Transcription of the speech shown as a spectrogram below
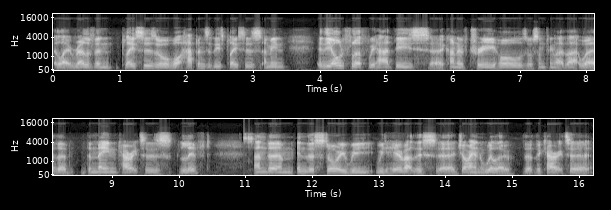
like relevant places or what happens at these places? I mean, in the old fluff we had these uh, kind of tree halls or something like that where the the main characters lived, and um, in the story we we hear about this uh, giant willow that the character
